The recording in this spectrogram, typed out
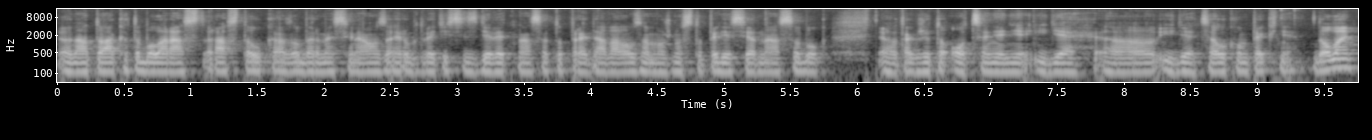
na to, aká to bola rast, rastovka, zoberme si naozaj rok 2019 sa to predávalo za možno 150 násobok, takže to ocenenie ide, eh, ide celkom pekne dole.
